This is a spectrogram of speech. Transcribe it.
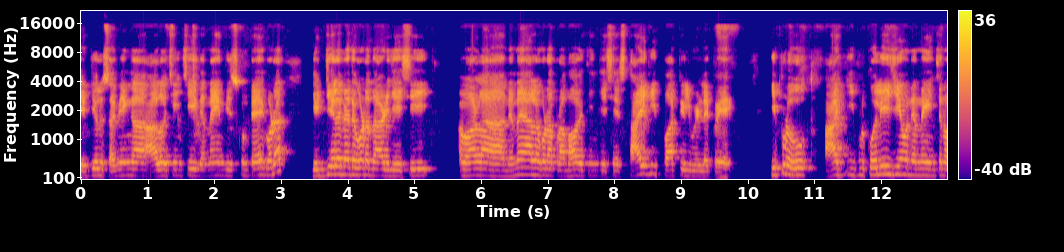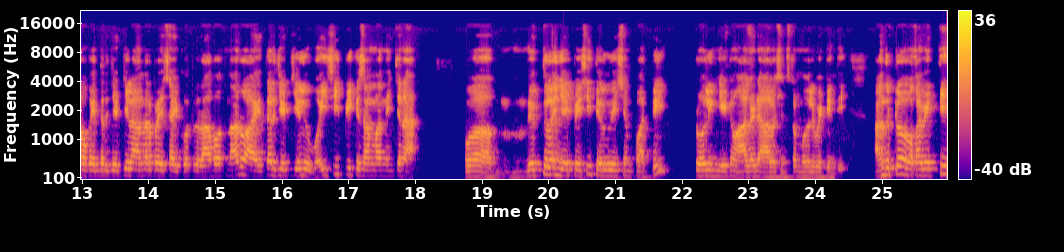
జడ్జీలు సవ్యంగా ఆలోచించి నిర్ణయం తీసుకుంటే కూడా జడ్జీల మీద కూడా దాడి చేసి వాళ్ళ నిర్ణయాలను కూడా ప్రభావితం చేసే స్థాయికి పార్టీలు వెళ్ళిపోయాయి. ఇప్పుడు ఆ ఇప్పుడు కొలీజియం నిర్ణయించిన ఒక ఇద్దరు జడ్జీలు ఆంధ్రప్రదేశ్ హైకోర్టుకు రాబోతున్నారు. ఆ ఇద్దరు జడ్జీలు వైసీపీకి సంబంధించిన వ్యక్తులని చెప్పేసి తెలుగుదేశం పార్టీ ట్రోలింగ్ చేయడం ఆల్రెడీ ఆలోచించడం మొదలుపెట్టింది. అందుట్లో ఒక వ్యక్తి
